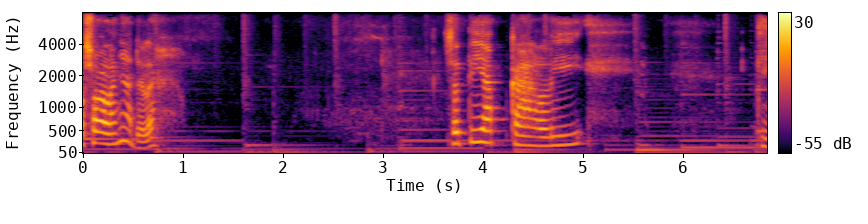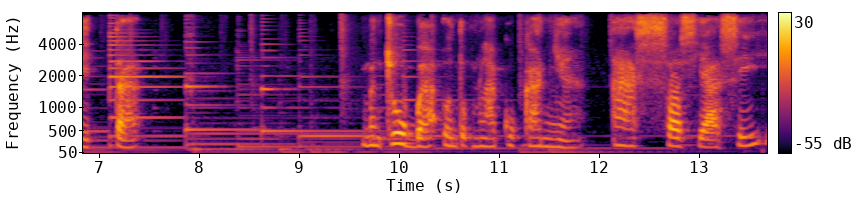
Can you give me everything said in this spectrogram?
Persoalannya adalah setiap kali kita mencoba untuk melakukannya asosiasi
